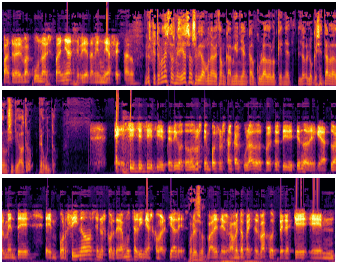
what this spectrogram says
para traer vacuno a España, se vería también muy afectado. ¿Los que toman estas medidas han subido alguna vez a un camión y han calculado lo que, lo que se tarda de un sitio a otro? Pregunto. Eh, sí, sí, sí, sí, te digo, todos los tiempos están calculados, por eso estoy diciendo de que actualmente en porcino se nos cortarían muchas líneas comerciales. Por eso. Vale, de momento Países Bajos, pero es que en,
